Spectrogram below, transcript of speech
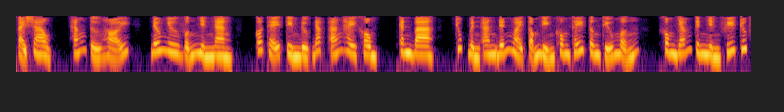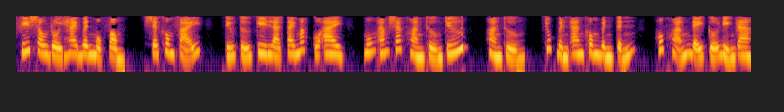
tại sao, hắn tự hỏi, nếu như vẫn nhìn nàng, có thể tìm được đáp án hay không, canh ba, Chúc bình an đến ngoài tổng điện không thấy tân thiểu mẫn, không dám tin nhìn phía trước phía sau rồi hai bên một vòng, sẽ không phải, tiểu tử kia là tai mắt của ai, muốn ám sát hoàng thượng chứ, hoàng thượng, Chúc bình an không bình tĩnh, hốt hoảng đẩy cửa điện ra,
